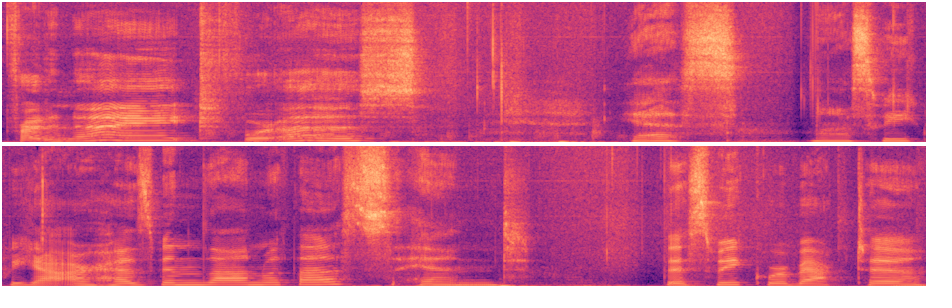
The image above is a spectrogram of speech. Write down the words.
Friday night for us. Yes. Last week we got our husbands on with us, and this week we're back to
